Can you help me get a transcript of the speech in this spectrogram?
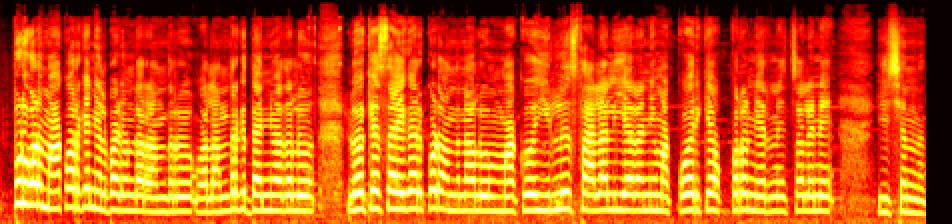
ఇప్పుడు కూడా మా కొరకే నిలబడి ఉన్నారు అందరూ. వాళ్ళందరికీ దాన్ని ధన్యవాదాలు. లోకేష్ సాయి గారికి కూడా వందనాలు. మాకు ఇల్లు స్థలాలు ఇవ్వాలని మా కోరిక ఒక్కరూ నిర్ణయించాలని ఈ చిన్నది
